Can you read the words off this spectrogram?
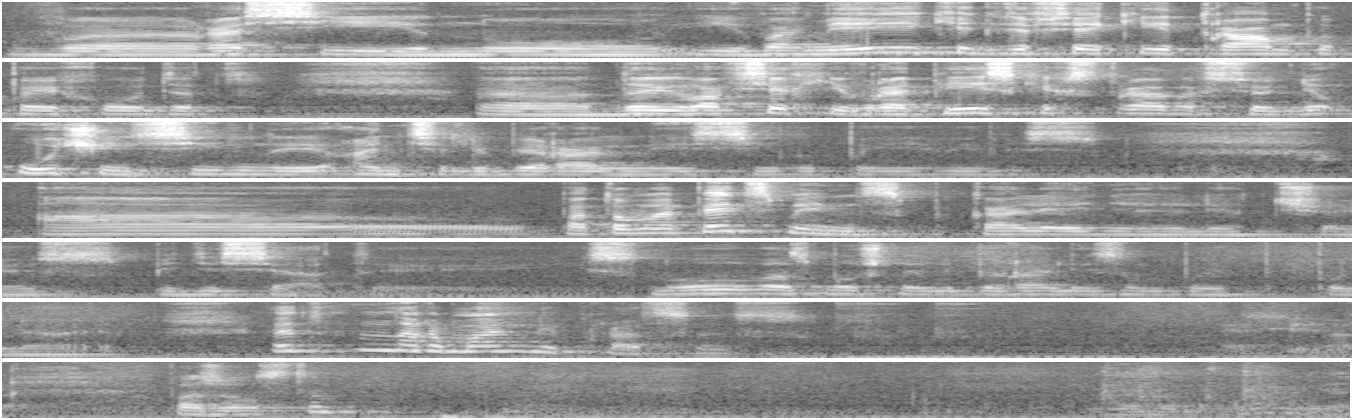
в России, но и в Америке, где всякие Трампы приходят. Э, да и во всех европейских странах сегодня очень сильные антилиберальные силы появились. А потом опять сменится поколение лет через 50 и снова, возможно, либерализм будет популярен. Это нормальный процесс. Спасибо. Пожалуйста. Меня зовут Иван, я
